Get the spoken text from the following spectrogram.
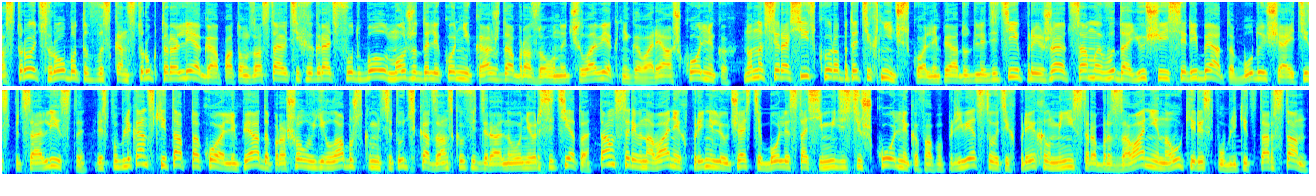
Построить роботов из конструктора Лего, а потом заставить их играть в футбол может далеко не каждый образованный человек, не говоря о школьниках. Но на Всероссийскую робототехническую олимпиаду для детей приезжают самые выдающиеся ребята, будущие IT-специалисты. Республиканский этап такой олимпиады прошел в Елабужском институте Казанского федерального университета. Там в соревнованиях приняли участие более 170 школьников, а поприветствовать их приехал министр образования и науки Республики Татарстан.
